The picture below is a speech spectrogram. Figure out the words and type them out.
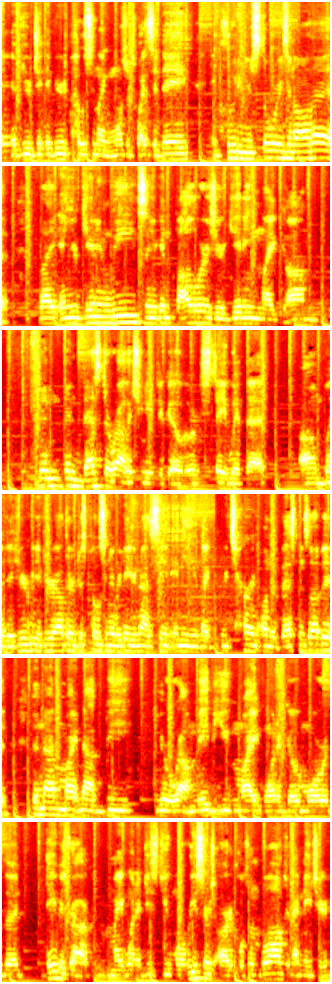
if you're if you're posting like once or twice a day, including your stories and all that, like, and you're getting leads and you're getting followers, you're getting like, um, then then that's the route that you need to go or stay with that. Um, but if you're if you're out there just posting every day, you're not seeing any like return on investments of it, then that might not be your route. Maybe you might want to go more the David's route. You might want to just do more research articles and blogs of that nature.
